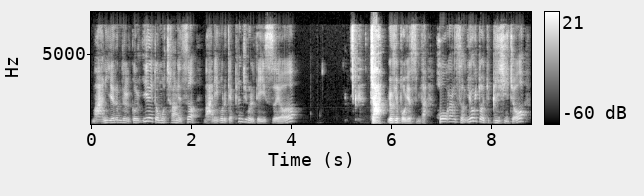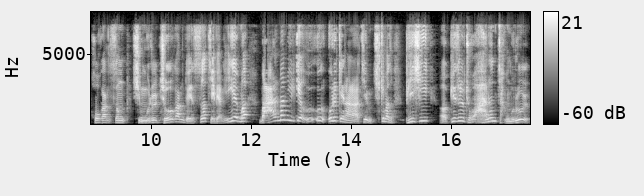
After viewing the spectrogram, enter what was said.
많이 여러분들 그 이해도모 차원에서 많이 그렇게 편집을 돼 있어요. 자, 여기 보겠습니다. 호강성, 여기 또 빛이죠. 호강성 식물을 저강도에서 재배하기. 이게 뭐, 말만 이렇게 어, 어, 어렵게 나나, 지금 쉽게 말해서 빛이, 어, 빛을 좋아하는 작물을,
